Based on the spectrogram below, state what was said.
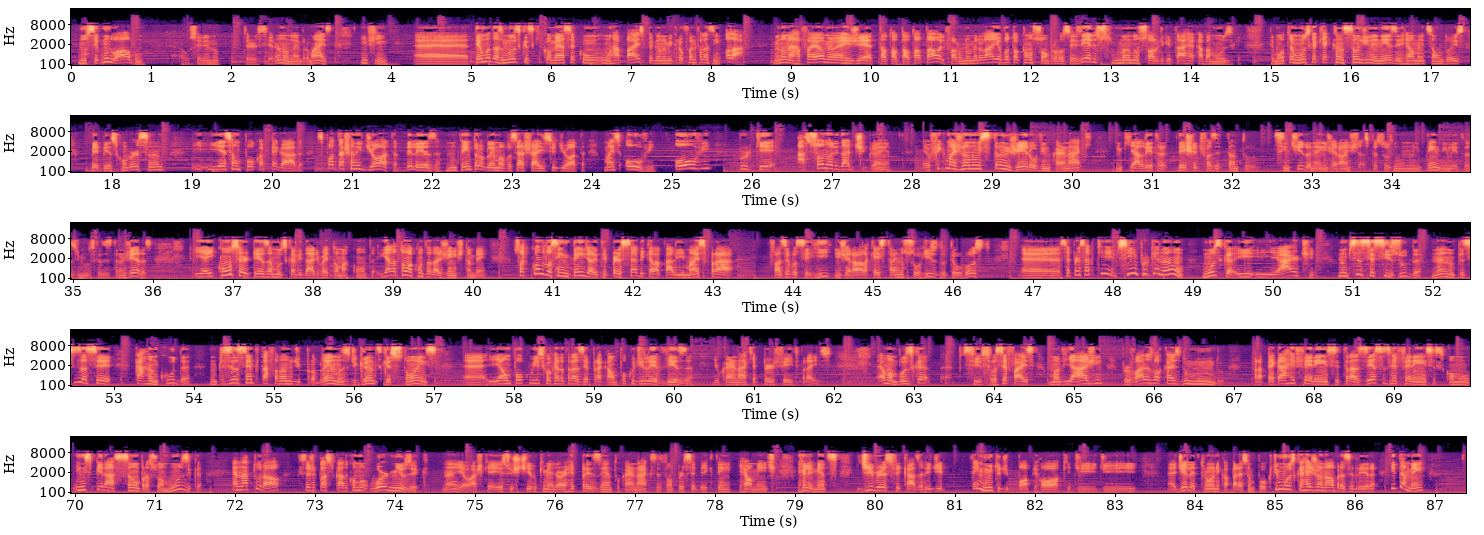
no segundo álbum, ou seria no terceiro, eu não lembro mais, enfim, é, tem uma das músicas que começa com um rapaz pegando o microfone e falando assim: Olá, meu nome é Rafael, meu RG é tal, tal, tal, tal, tal. Ele fala o um número lá e eu vou tocar um som para vocês. E eles mandam um solo de guitarra e acaba a música. Tem uma outra música que é Canção de Nenês e realmente são dois bebês conversando. E, e essa é um pouco a pegada. Você pode estar achando idiota, beleza, não tem problema você achar isso idiota. Mas ouve, ouve porque a sonoridade te ganha. Eu fico imaginando um estrangeiro ouvindo Karnak em que a letra deixa de fazer tanto sentido, né? Em geral, as pessoas não, não, entendem letras de músicas estrangeiras. E aí, com certeza, a musicalidade vai tomar conta. E ela toma conta da gente também. Só que quando você entende a letra e percebe que ela tá ali mais pra fazer você rir, em geral ela quer extrair um sorriso do teu rosto, é, você percebe que sim, por que não? Música e, e, arte não precisa ser sisuda, né? não precisa ser carrancuda, não precisa sempre estar tá falando de problemas, de grandes questões, é, e é um pouco isso que eu quero trazer para cá, um pouco de leveza, e o Karnak é perfeito para isso. É uma música, se, se você faz uma viagem por vários locais do mundo, para pegar referências e trazer essas referências como inspiração para sua música, é natural que seja classificado como world music, né? E eu acho que é esse o estilo que melhor representa o Karnak. Vocês vão perceber que tem realmente elementos diversificados ali de tem muito de pop rock, de, de, é, de eletrônica, aparece um pouco de música regional brasileira e também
